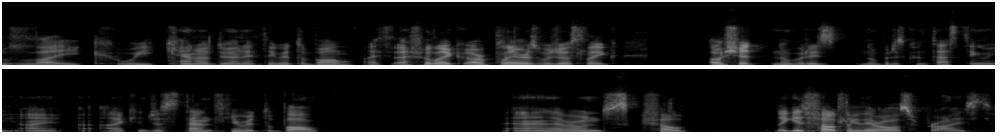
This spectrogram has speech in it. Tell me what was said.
like we cannot do anything with the ball. I th- I feel like our players were just like oh shit. Nobody's nobody's contesting me. I i can just stand here with the ball. And everyone just felt like it felt like they were all surprised.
